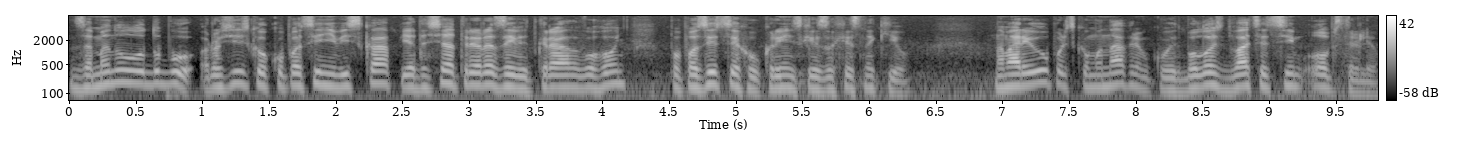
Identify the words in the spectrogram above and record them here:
За минулу добу російсько-окупаційні війська 53 рази відкривали вогонь по позиціях українських захисників. На Маріупольському напрямку відбулось 27 обстрілів.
